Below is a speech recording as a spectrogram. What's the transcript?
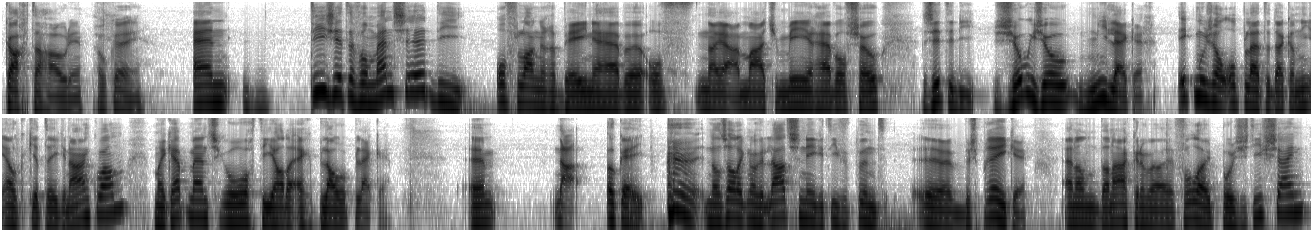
kar te houden. Oké. En die zitten voor mensen die of langere benen hebben... of nou ja, een maatje meer hebben of zo... zitten die sowieso niet lekker. Ik moest al opletten dat ik er niet elke keer tegenaan kwam. Maar ik heb mensen gehoord die hadden echt blauwe plekken. Ehm, nou, oké. dan zal ik nog het laatste negatieve punt eh, bespreken. En dan, daarna kunnen we voluit positief zijn.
